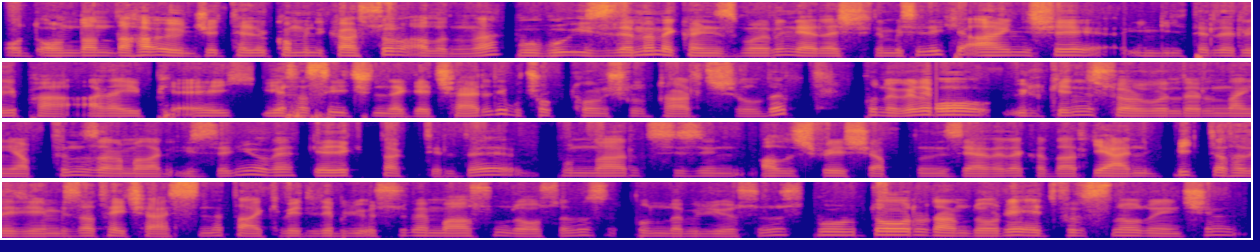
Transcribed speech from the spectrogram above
ondan daha önce telekomünikasyon alanına bu bu izleme mekanizmalarının yerleştirilmesiydi ki aynı şey İngiltere RIPA, RIPA yasası içinde geçerli. Bu çok konuşuldu, tartışıldı. Buna göre o ülkenin serverlarından yaptığınız aramalar izleniyor ve gerekli takdirde bunlar sizin alışveriş yaptığınız yerlere kadar yani big data dediğimiz data içerisinde takip edilebiliyorsunuz ve masum da olsanız bulunabiliyorsunuz. Bu doğrudan doğruya Edward Snowden için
